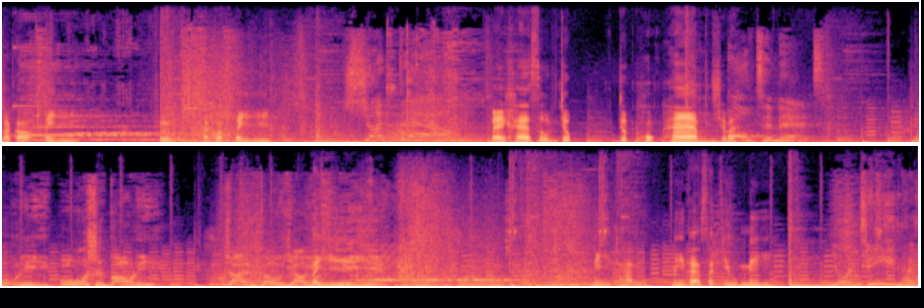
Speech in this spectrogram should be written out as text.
แล้วก็ตีฟึบแล้วก็ตี ได้แค่ศูนย์จุดจุดหกห้าใช่ปะตีหนีทัน มีแต่สกิลหนี Your team has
